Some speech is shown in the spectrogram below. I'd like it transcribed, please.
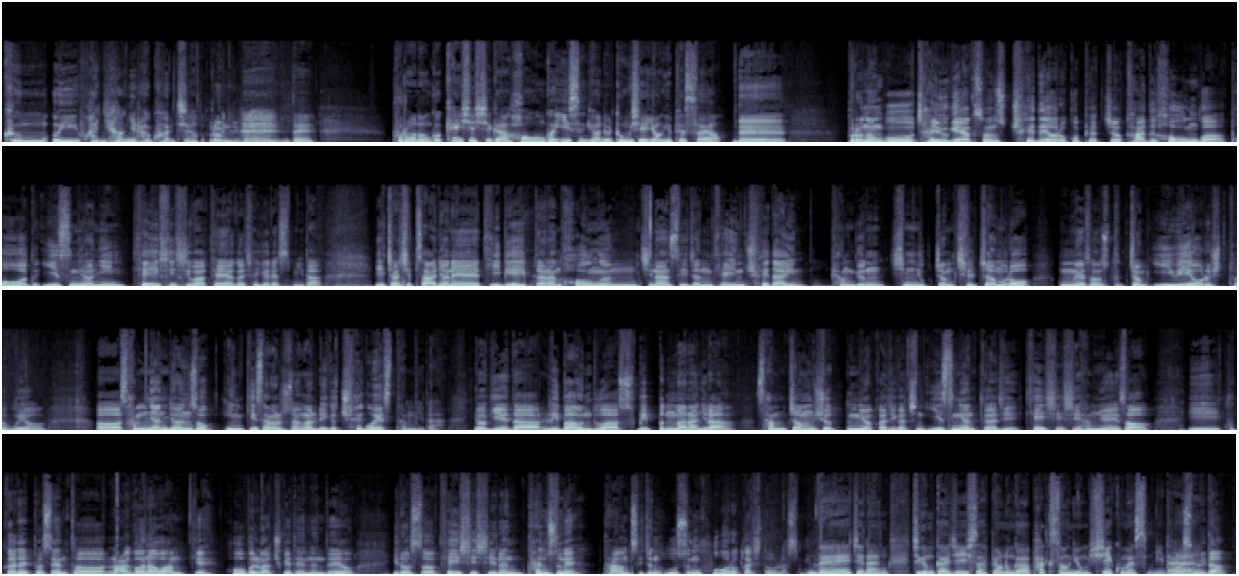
금의환향이라고 하죠. 그럼요. 예. 네. 프로농구 KCC가 허웅과 이승현을 동시에 영입했어요? 네. 프로농구 자유계약 선수 최대어로 꼽혔죠. 가드 허웅과 포워드 이승현이 KCC와 계약을 체결했습니다. 2014년에 DB에 입단한 허웅은 지난 시즌 개인 최다인 평균 16.7점으로 국내 선수 득점 2위에 오른 슈터고요. 어, 3년 연속 인기상을 수상한 리그 최고의 스타입니다. 여기에다 리바운드와 수비뿐만 아니라 3점 슛 능력까지 갖춘 이승현까지 KCC 합류해서 이 국가대표 센터 라건아와 함께 호흡을 맞추게 됐는데요. 이로써 KCC는 단숨에 다음 시즌 우승 후보로까지 떠올랐습니다. 네, 지난 지금까지 시사평론가 박성용 씨 고맙습니다. 고맙습니다.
